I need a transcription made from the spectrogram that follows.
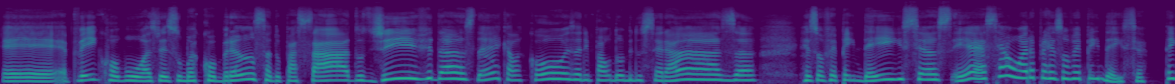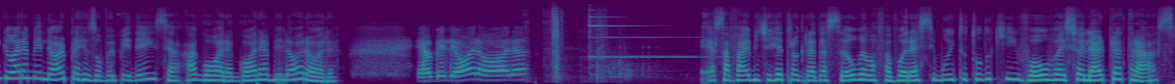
é, vem como, às vezes, uma cobrança do passado, dívidas, né? Aquela coisa, limpar o nome do Serasa, resolver pendências. E essa é a hora para resolver pendência. Tem hora melhor para resolver pendência? Agora, agora é a melhor hora. É a melhor hora essa vibe de retrogradação, ela favorece muito tudo que envolva esse olhar para trás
